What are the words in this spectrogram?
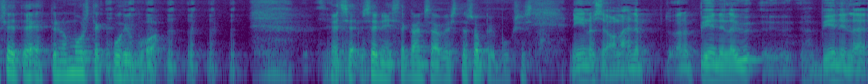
siitä ei ehtinyt muste että se, se niistä kansainvälisistä sopimuksista. Niin, no se on lähinnä pienillä, pienillä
